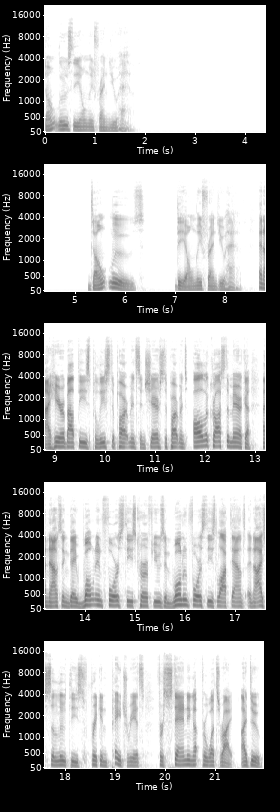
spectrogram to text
Don't lose the only friend you have. Don't lose the only friend you have. And I hear about these police departments and sheriff's departments all across America announcing they won't enforce these curfews and won't enforce these lockdowns. And I salute these freaking patriots for standing up for what's right. I do.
